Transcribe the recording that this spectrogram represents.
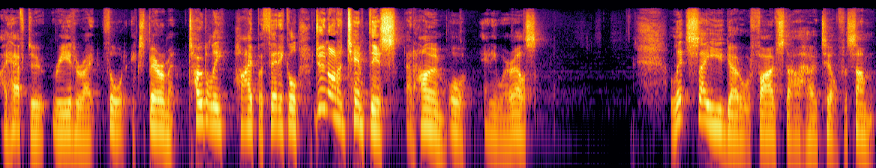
I have to reiterate thought experiment, totally hypothetical. Do not attempt this at home or anywhere else. Let's say you go to a five star hotel for some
